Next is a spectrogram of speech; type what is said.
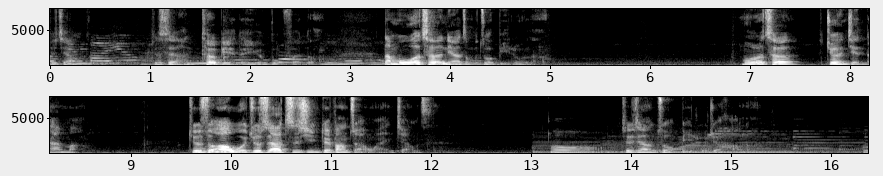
就这样子，就是很特别的一个部分哦。那摩托车你要怎么做笔录呢？摩托车就很简单嘛，就是说哦，我就是要执行对方转弯这样子。哦，就这样做笔录就好了，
